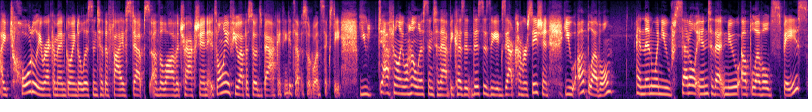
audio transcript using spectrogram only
I totally recommend going to listen to the five steps of the law of attraction. It's only a few episodes back. I think it's episode 160. You definitely want to listen to that because it, this is the exact conversation. You up level And then when you settle into that new up leveled space,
